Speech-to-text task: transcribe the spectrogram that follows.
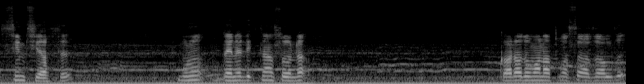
simsiyahtı. Bunu denedikten sonra kara duman atması azaldı.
